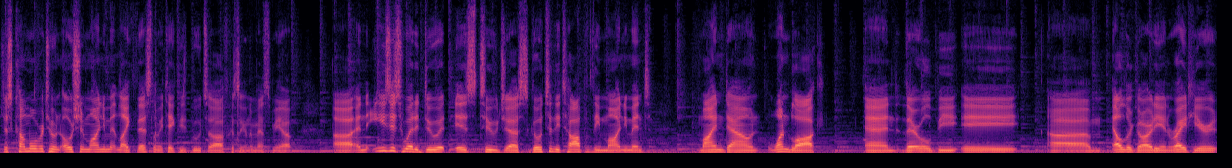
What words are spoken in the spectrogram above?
just come over to an ocean monument like this. Let me take these boots off because they're gonna mess me up. Uh, and the easiest way to do it is to just go to the top of the monument, mine down one block, and there will be a um, Elder Guardian right here.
